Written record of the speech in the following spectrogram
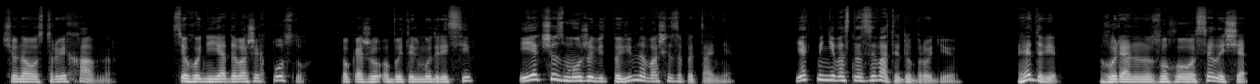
що на острові Хавнор. Сьогодні я до ваших послуг покажу обитель мудреців, і якщо зможу, відповім на ваші запитання. Як мені вас називати добродію? Гедові, горянину з глухого селища,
